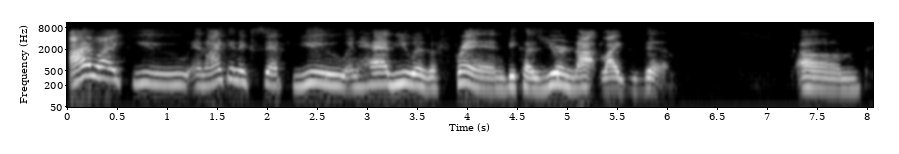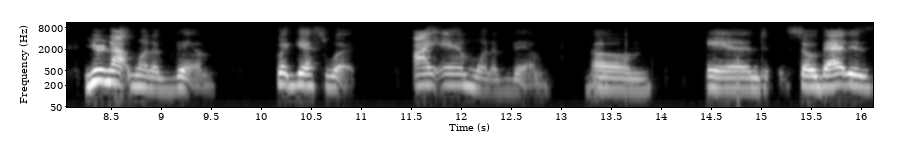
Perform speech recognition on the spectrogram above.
I like you and I can accept you and have you as a friend because you're not like them. Um, you're not one of them. But guess what? I am one of them. Right. Um, and so that is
